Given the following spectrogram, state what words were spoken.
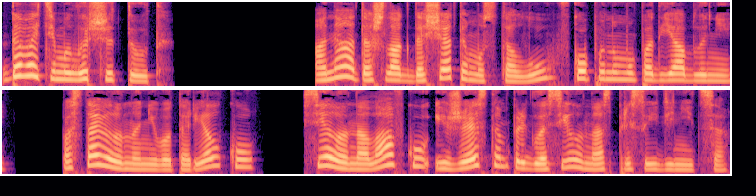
Давайте мы лучше тут». Она отошла к дощатому столу, вкопанному под яблоней, поставила на него тарелку, села на лавку и жестом пригласила нас присоединиться.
